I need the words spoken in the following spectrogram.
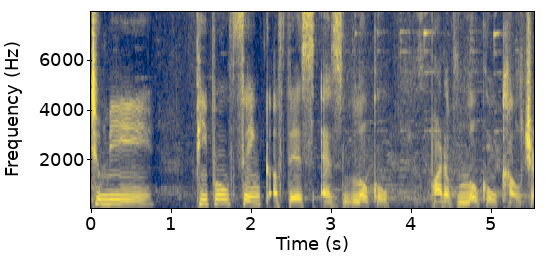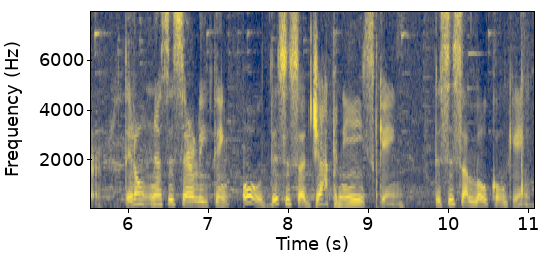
to me, people think of this as local, part of local culture. They don't necessarily think, oh, this is a Japanese game. This is a local game.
